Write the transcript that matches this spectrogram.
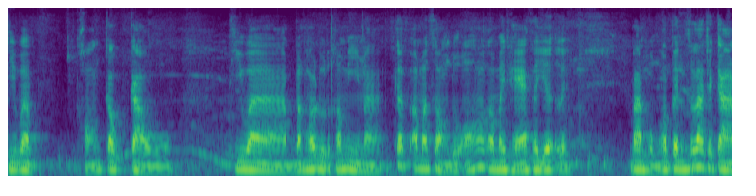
ที่ว่าของเก่าๆที่ว่าบรรพบุรุษเขามีมา ก็เอามาส่องดูอ๋อก็ไม่แท้ซะเยอะเลย บ้านผมเขาเป็นข้าราชการ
